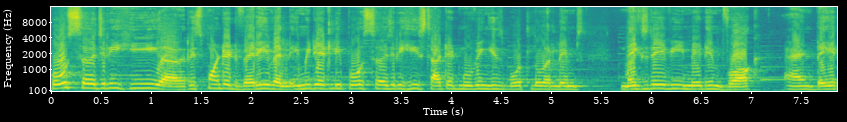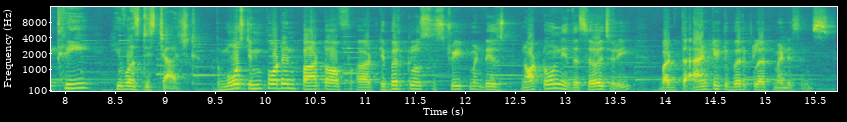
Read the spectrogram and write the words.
Post surgery, he uh, responded very well. Immediately post surgery, he started moving his both lower limbs. Next day, we made him walk and day three, he was discharged. The most important part of uh, tuberculosis treatment is not only the surgery but the anti-tubercular medicines.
